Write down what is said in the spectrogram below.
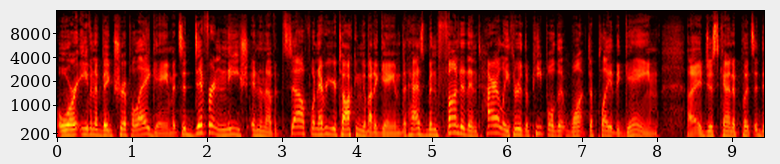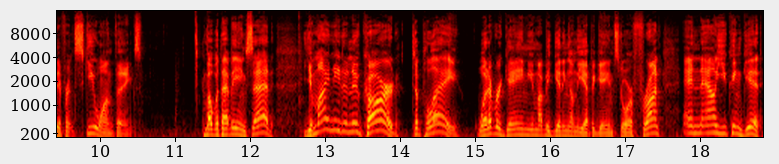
or even a big AAA game. It's a different niche in and of itself whenever you're talking talking about a game that has been funded entirely through the people that want to play the game. Uh, it just kind of puts a different skew on things. But with that being said, you might need a new card to play whatever game you might be getting on the Epic Game Store front, and now you can get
